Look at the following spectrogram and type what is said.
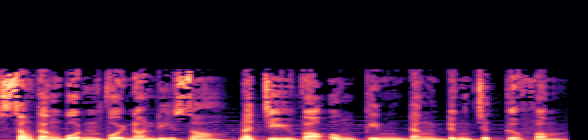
Xong thằng bộn vội nói lý do, Nó chỉ vào ông Kim đang đứng trước cửa phòng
